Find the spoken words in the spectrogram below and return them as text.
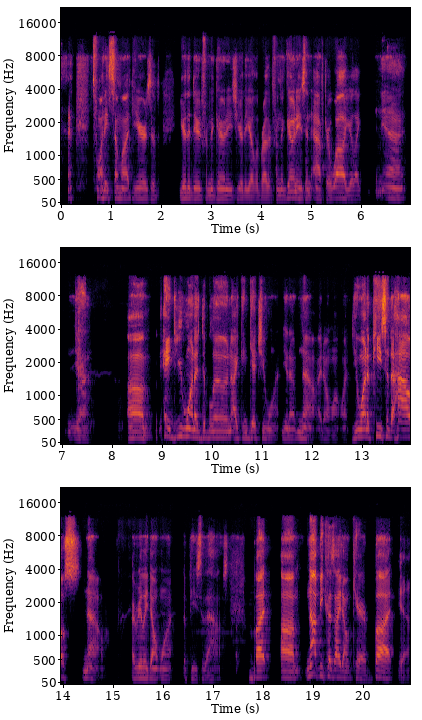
20 some odd years of you're the dude from the goonies you're the older brother from the goonies and after a while you're like yeah yeah. Um hey do you want a doubloon? I can get you one you know no i don't want one. Do you want a piece of the house? No i really don't want a piece of the house. But um not because i don't care but yeah.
